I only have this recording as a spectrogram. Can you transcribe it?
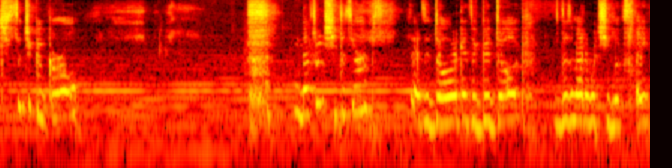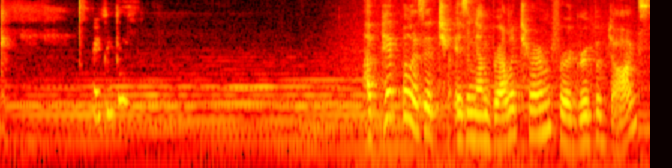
She's such a good girl. And that's what she deserves. As a dog, as a good dog. It doesn't matter what she looks like. Right? A pit bull is, a, is an umbrella term for a group of dogs.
